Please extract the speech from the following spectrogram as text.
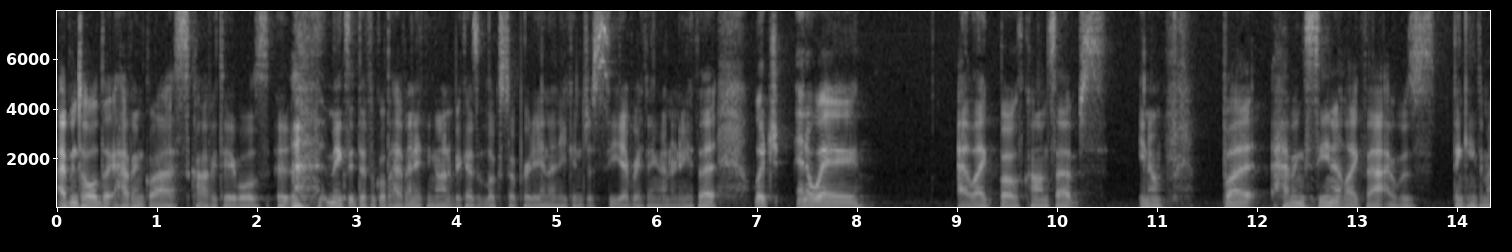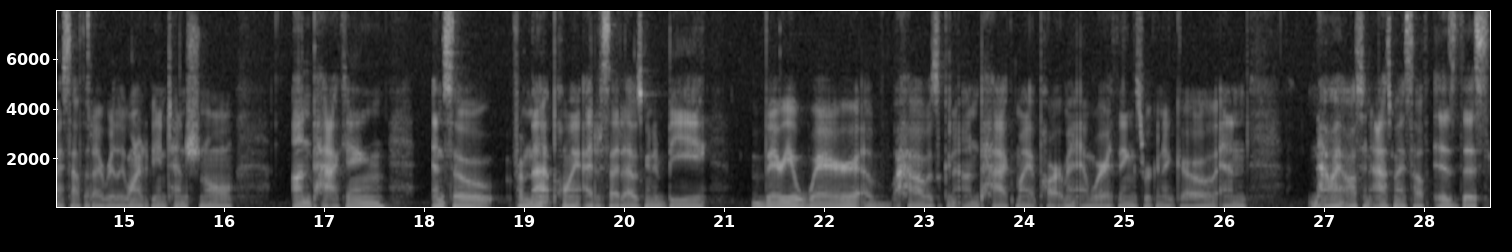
I've been told that having glass coffee tables it, it, makes it difficult to have anything on it because it looks so pretty, and then you can just see everything underneath it. Which, in a way, I like both concepts, you know. But having seen it like that, I was thinking to myself that I really wanted to be intentional unpacking. And so from that point, I decided I was going to be very aware of how I was going to unpack my apartment and where things were going to go. And now I often ask myself, is this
